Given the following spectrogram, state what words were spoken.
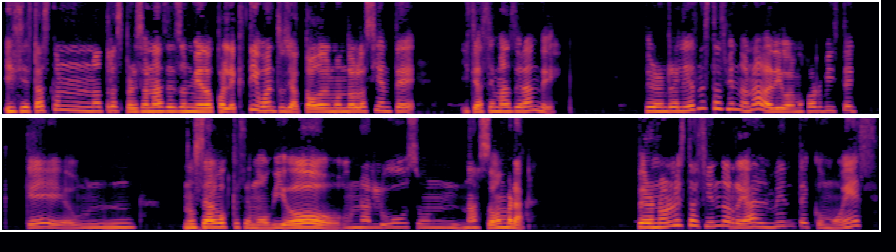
Y si estás con otras personas es un miedo colectivo, entonces ya todo el mundo lo siente y se hace más grande. Pero en realidad no estás viendo nada, digo, a lo mejor viste que un, no sé, algo que se movió, una luz, una sombra, pero no lo estás viendo realmente como es.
